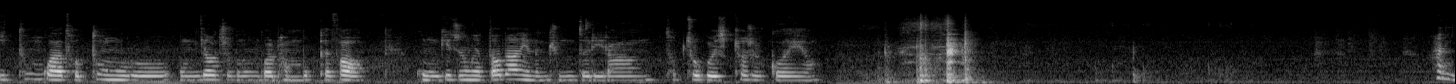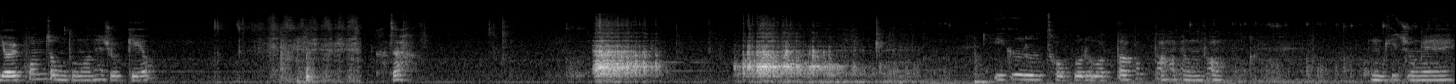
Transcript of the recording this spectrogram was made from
이 통과 저 통으로 옮겨주는 걸 반복해서 공기 중에 떠다니는 균들이랑 접촉을 시켜줄 거예요. 한 10번 정도만 해줄게요. 가자. 이 그릇 접으로 왔다 갔다 하면서 공기 중에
